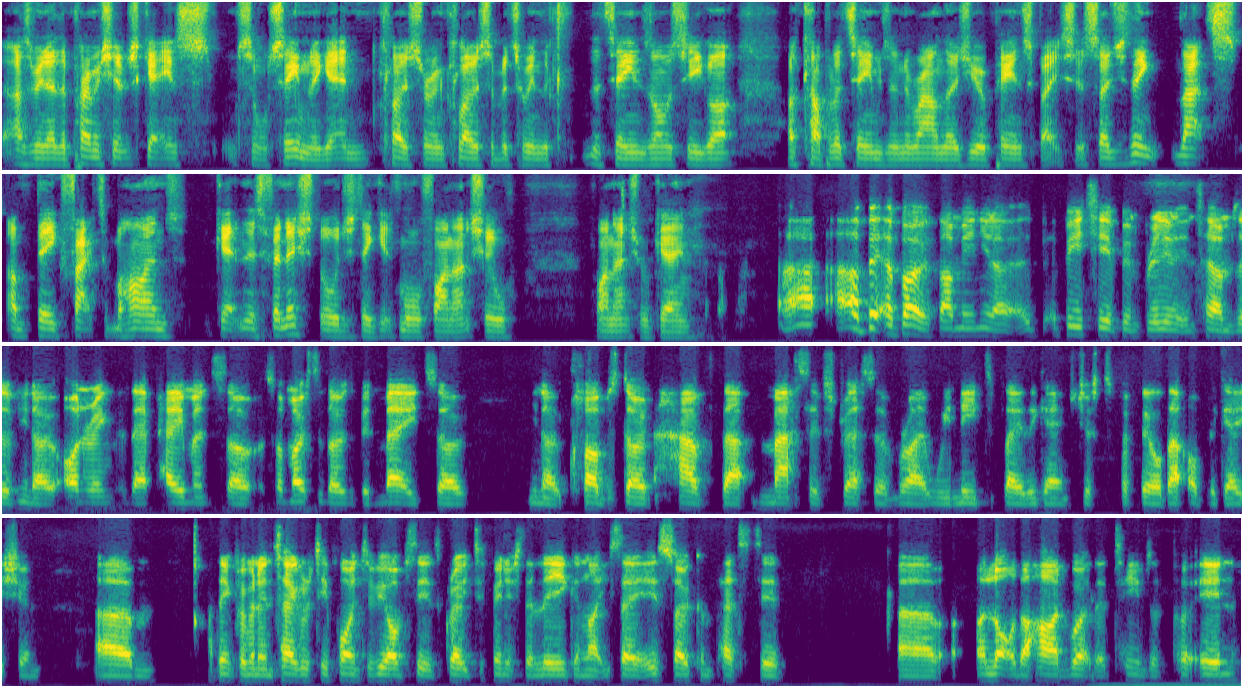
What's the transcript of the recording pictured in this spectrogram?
as we know, the Premiership's getting sort seemingly getting closer and closer between the, the teams. Obviously, you got a couple of teams in around those European spaces. So, do you think that's a big factor behind getting this finished, or do you think it's more financial financial gain? Uh, a bit of both. I mean, you know, BT have been brilliant in terms of you know honouring their payments. So, so most of those have been made. So, you know, clubs don't have that massive stress of right. We need to play the games just to fulfil that obligation. Um, I think from an integrity point of view, obviously, it's great to finish the league, and like you say, it is so competitive. Uh, a lot of the hard work that teams have put in,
